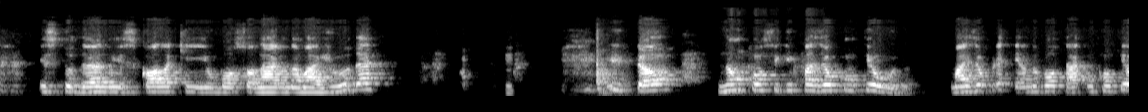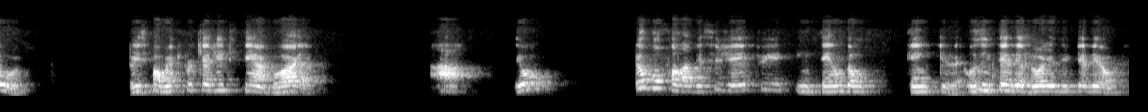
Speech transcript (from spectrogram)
estudando em escola que o Bolsonaro não ajuda. Então, não consegui fazer o conteúdo, mas eu pretendo voltar com conteúdo. Principalmente porque a gente tem agora. A, eu, eu vou falar desse jeito e entendam quem quiser. Os entendedores entenderão.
